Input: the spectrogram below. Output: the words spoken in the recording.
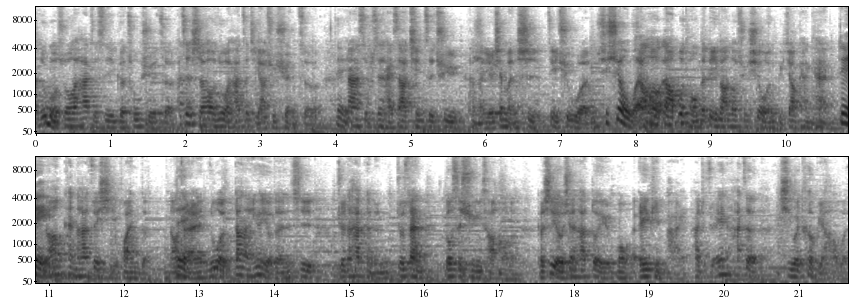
那如果说他只是一个初学者，他这时候如果他自己要去选择，对那是不是还是要亲自去，可能有一些门市自己去闻，去嗅闻然后到不同的地方都去嗅闻比较看看，对然后看到他最喜欢的，然后再来。如果当然，因为有的人是觉得他可能就算都是薰衣草好了，可是有些人他对于某个 A 品牌，他就觉得哎，他这气味特别好闻。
